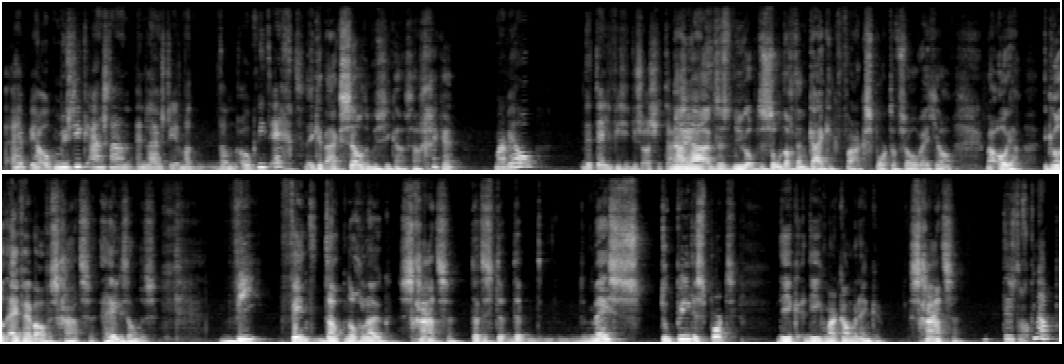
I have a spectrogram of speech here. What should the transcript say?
Heb je ook muziek aanstaan en luister je? Want dan ook niet echt. Ik heb eigenlijk zelden muziek aanstaan. Gek, hè? Maar wel de televisie, dus als je thuis Nou ja, bent. dus nu op de zondag dan kijk ik vaak sport of zo, weet je wel. Maar oh ja, ik wil het even hebben over schaatsen. Heel iets anders. Wie vindt dat nog leuk? Schaatsen. Dat is de, de, de, de meest stupide sport die ik, die ik maar kan bedenken. Schaatsen. Het is toch knap?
